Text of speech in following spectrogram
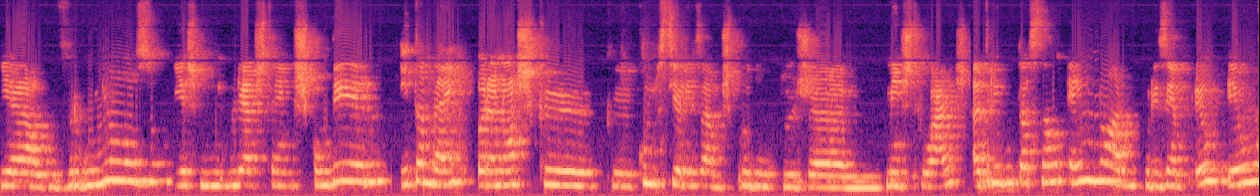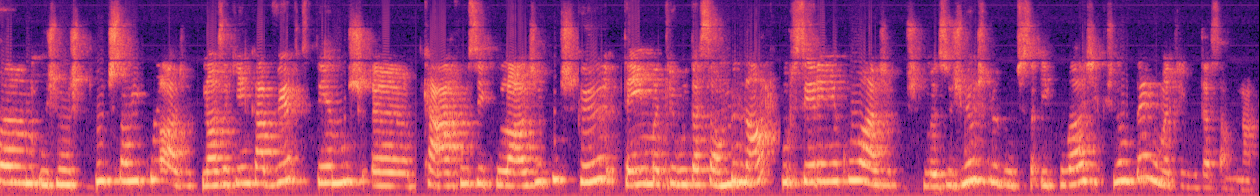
e é algo vergonhoso e as mulheres têm de esconder e também para nós que, que comercializamos produtos um, menstruais a tributação é enorme por exemplo, eu, eu um, os meus produtos são ecológicos. Nós aqui em Cabo Verde temos uh, carros ecológicos que têm uma tributação menor por serem ecológicos, mas os meus produtos ecológicos não têm uma tributação menor.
